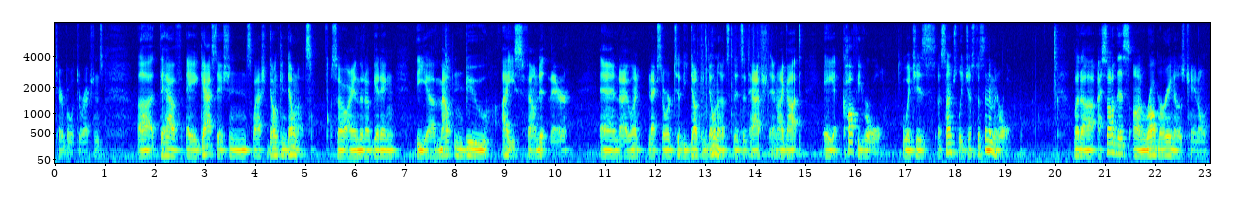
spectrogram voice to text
terrible with directions. Uh, they have a gas station slash Dunkin' Donuts. So I ended up getting the uh, Mountain Dew ice, found it there, and I went next door to the Dunkin' Donuts that's attached, and I got a coffee roll, which is essentially just a cinnamon roll. But uh, I saw this on Rob Marino's channel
